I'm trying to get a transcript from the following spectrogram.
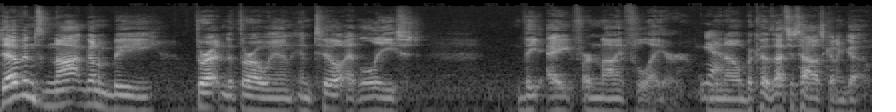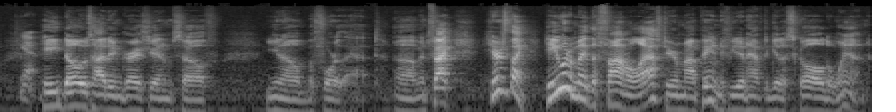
Devin's not going to be threatened to throw in until at least the eighth or ninth layer. Yeah. You know, because that's just how it's going to go. Yeah. He knows how to ingratiate himself, you know, before that. Um, in fact, here's the thing. He would have made the final last year, in my opinion, if you didn't have to get a skull to win.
